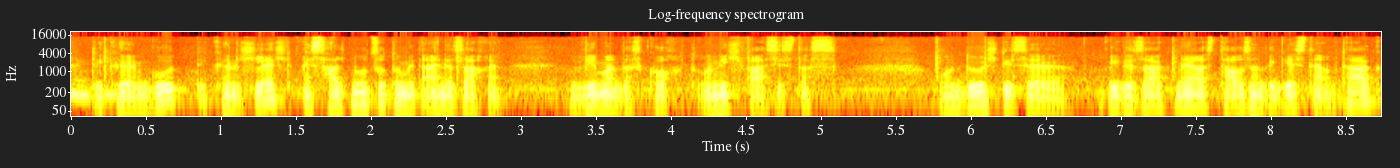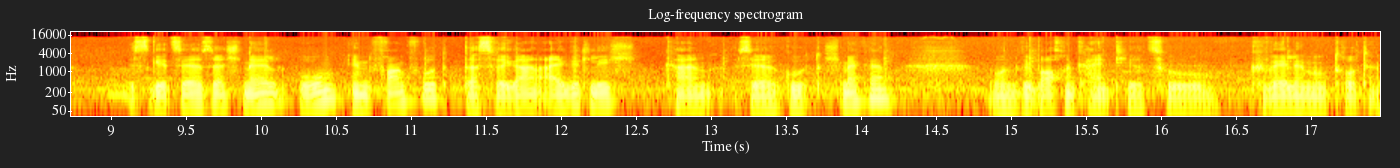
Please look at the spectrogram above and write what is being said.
Die können gut, die können schlecht. Es hat nur zu tun mit einer Sache, wie man das kocht und nicht, was ist das. Und durch diese, wie gesagt, mehr als tausende Gäste am Tag, es geht sehr, sehr schnell um in Frankfurt. Das Vegan eigentlich kann sehr gut schmecken und wir brauchen kein Tier zu quälen und trotten.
